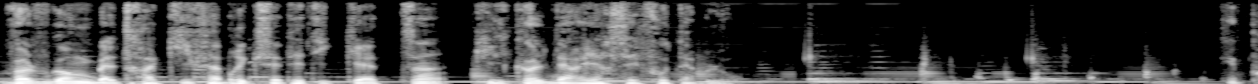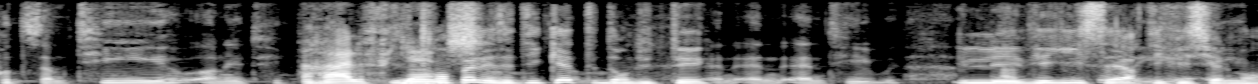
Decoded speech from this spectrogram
Wolfgang Beltraki fabrique cette étiquette qu'il colle derrière ses faux tableaux. Ralph Il trempait les étiquettes dans du thé. Il les vieillissait artificiellement.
